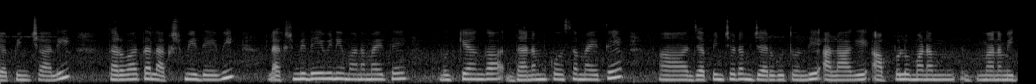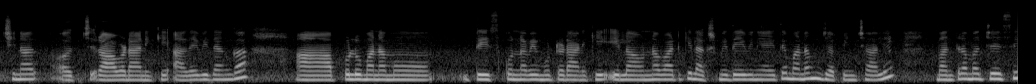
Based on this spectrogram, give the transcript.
జపించాలి. తర్వాత లక్ష్మీదేవి. లక్ష్మీదేవిని మనమైతే ముఖ్యంగా ధనం కోసం అయితే జపించడం జరుగుతుంది. అలాగే అప్పులు మనం మనం ఇచ్చిన రావడానికి అదేవిధంగా అప్పులు మనము తీసుకున్నవి ముట్టడానికి. ఇలా ఉన్న వాటికి లక్ష్మీదేవిని అయితే మనం జపించాలి. మంత్రం వచ్చేసి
